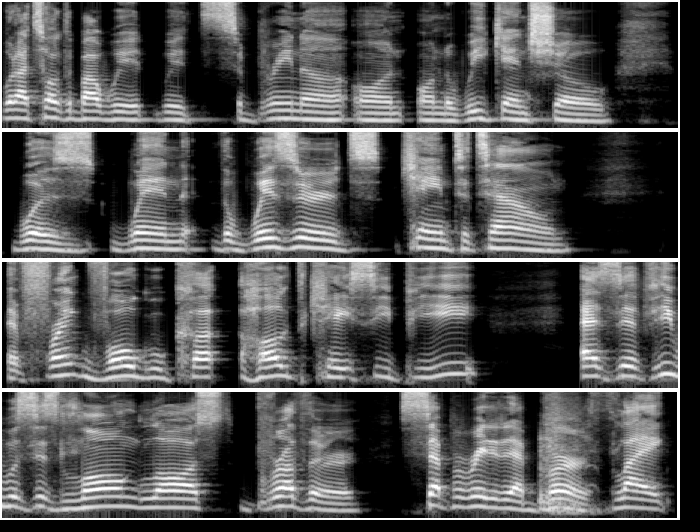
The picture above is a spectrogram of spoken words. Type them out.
what I talked about with with Sabrina on on the weekend show was when the Wizards came to town and Frank Vogel cut hugged KCP as if he was his long lost brother separated at birth. like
